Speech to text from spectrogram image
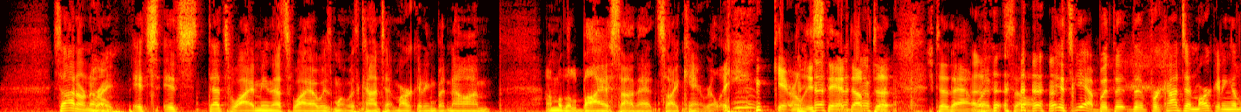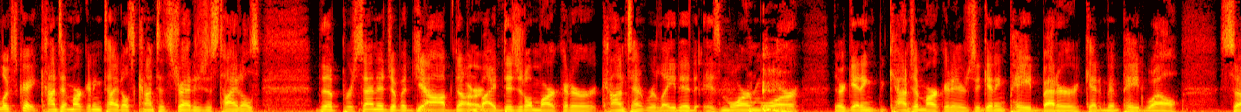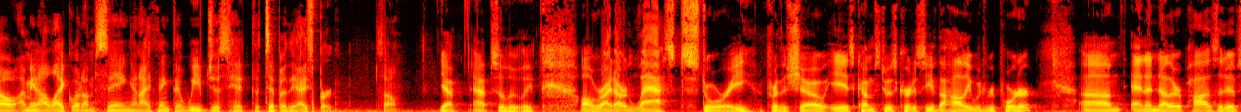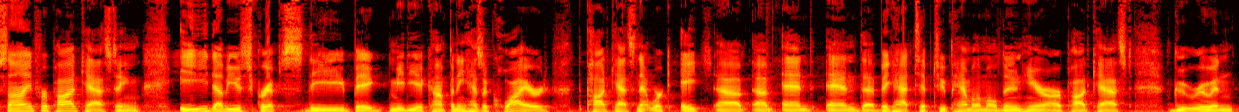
So I don't know. Right. It's it's that's why I mean that's why I always went with content marketing, but now I'm I'm a little biased on that, so I can't really can't really stand up to to that one. So it's yeah, but the, the, for content marketing, it looks great. Content marketing titles, content strategist titles the percentage of a job yeah, done by digital marketer content related is more and more. They're getting content marketers are getting paid better, getting paid well. So I mean, I like what I'm seeing, and I think that we've just hit the tip of the iceberg. So. Yeah, absolutely. All right, our last story for the show is comes to us courtesy of the Hollywood Reporter, um, and another positive sign for podcasting. EW Scripps, the big media company, has acquired the podcast network H, uh, uh, and and uh, big hat tip to Pamela Muldoon here, our podcast guru and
